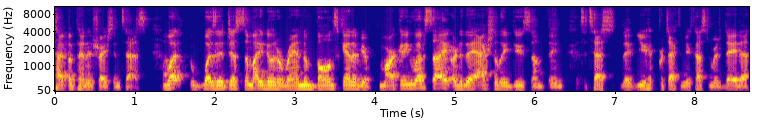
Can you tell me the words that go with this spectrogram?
type of penetration test. What was it just somebody doing a random vuln scan of your marketing website, or did they actually do something to test that you protecting your customers' data?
